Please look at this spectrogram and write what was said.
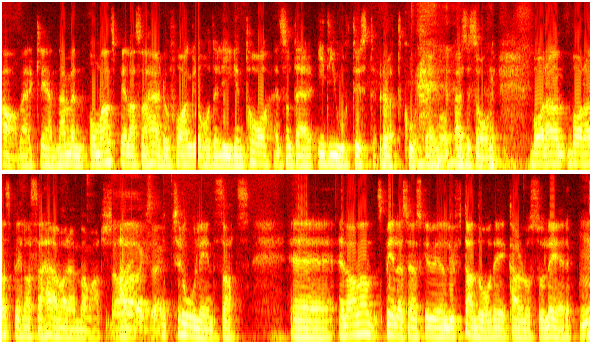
Ja, verkligen. Nej, men om han spelar så här då får han gladeligen ta ett sånt där idiotiskt rött kort en gång per säsong. Bara han, bara han spelar så här varenda match. Ja, exakt. Otrolig insats. Eh, en annan spelare som jag skulle vilja lyfta då det är Carlos Soler. Mm.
